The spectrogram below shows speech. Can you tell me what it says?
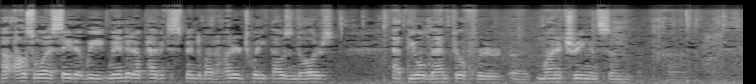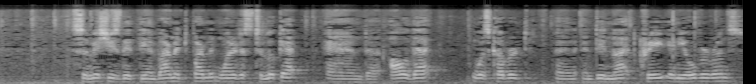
I also want to say that we, we ended up having to spend about $120,000 at the old landfill for uh, monitoring and some, some issues that the Environment Department wanted us to look at, and uh, all of that was covered and, and did not create any overruns.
